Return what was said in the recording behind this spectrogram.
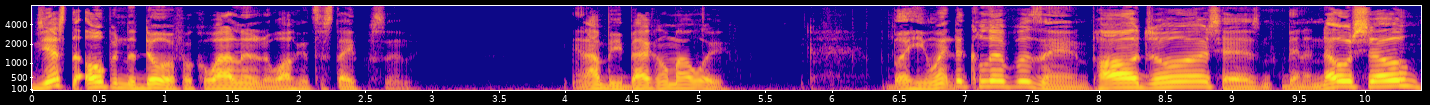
just to open the door for Kawhi Leonard to walk into Staples Center. And I'd be back on my way. But he went to Clippers, and Paul George has been a no show.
